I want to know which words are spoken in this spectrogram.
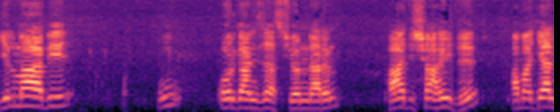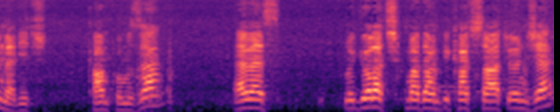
Yılma abi bu organizasyonların padişahıydı ama gelmedi hiç kampımıza. Evet yola çıkmadan birkaç saat önce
